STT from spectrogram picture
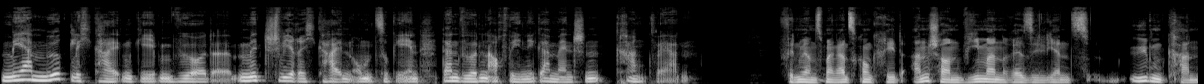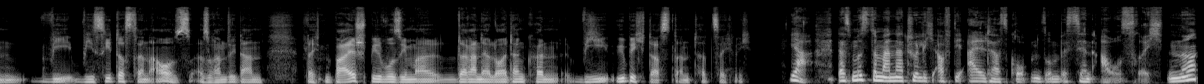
mehr Möglichkeiten geben würde, mit Schwierigkeiten umzugehen, dann würden auch weniger Menschen krank werden. Wenn wir uns mal ganz konkret anschauen, wie man Resilienz üben kann, wie, wie sieht das dann aus? Also haben Sie dann vielleicht ein Beispiel, wo Sie mal daran erläutern können, wie übe ich das dann tatsächlich? Ja, das müsste man natürlich auf die Altersgruppen so ein bisschen ausrichten. Ne?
